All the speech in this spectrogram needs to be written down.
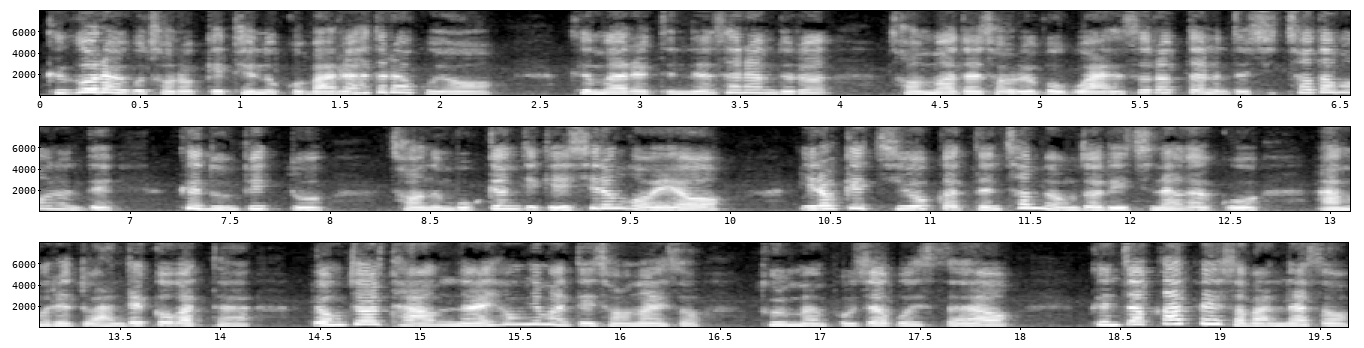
그걸 알고 저렇게 대놓고 말을 하더라고요. 그 말을 듣는 사람들은 저마다 저를 보고 안쓰럽다는 듯이 쳐다보는데 그 눈빛도 저는 못 견디기 싫은 거예요. 이렇게 지옥 같은 첫 명절이 지나가고 아무래도 안 될 것 같아 명절 다음날 형님한테 전화해서 둘만 보자고 했어요. 근처 카페에서 만나서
